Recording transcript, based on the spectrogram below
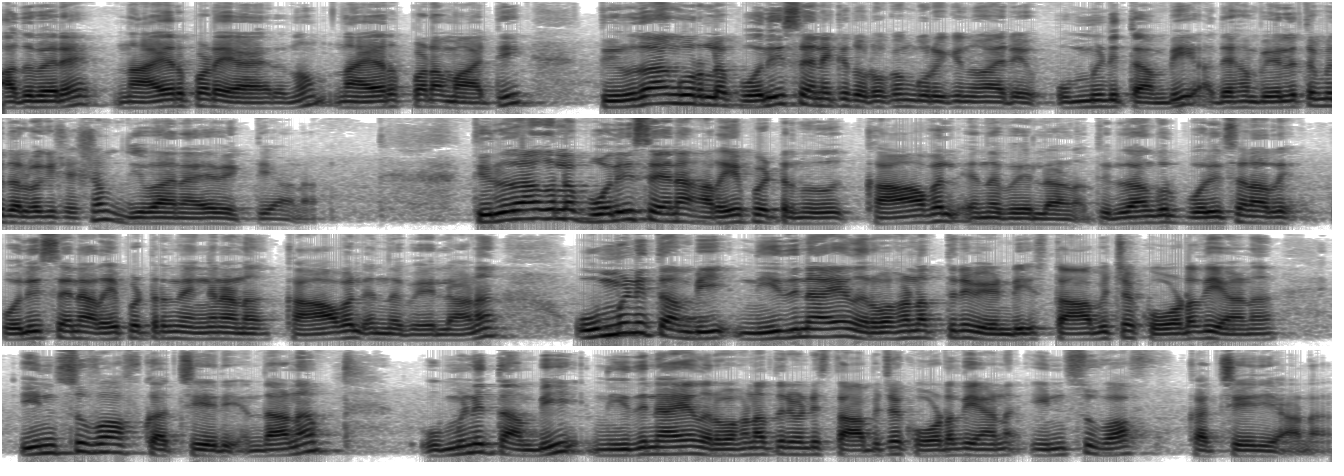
അതുവരെ നായർപ്പടയായിരുന്നു. നായർപ്പട മാറ്റി തിരുവിതാംകൂറിലെ പോലീസ് സേനയ്ക്ക് തുടക്കം കുറിക്കുന്ന ആര് ഉമ്മിണിത്തമ്പി അദ്ദേഹം വേലുത്തമ്പി തലവയ്ക്ക് ശേഷം ദിവാനായ വ്യക്തിയാണ്. തിരുവിതാംകൂറിലെ പോലീസ് സേന അറിയപ്പെട്ടിരുന്നത് കാവൽ എന്ന പേരിലാണ്. തിരുവിതാംകൂർ പോലീസ് സേന അറി പോലീസ് സേന അറിയപ്പെട്ടിരുന്നത് എങ്ങനെയാണ്? കാവൽ എന്ന പേരിലാണ്. ഉമ്മിണിത്തമ്പി നീതിന്യായ നിർവഹണത്തിന് വേണ്ടി സ്ഥാപിച്ച കോടതിയാണ് ഇൻസുഫ് ഓഫ് കച്ചേരി. എന്താണ്? ഉമ്മിണിത്തമ്പി നീതിന്യായ നിർവഹണത്തിന് വേണ്ടി സ്ഥാപിച്ച കോടതിയാണ് ഇൻസുഫ് ഓഫ് കച്ചേരിയാണ്.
